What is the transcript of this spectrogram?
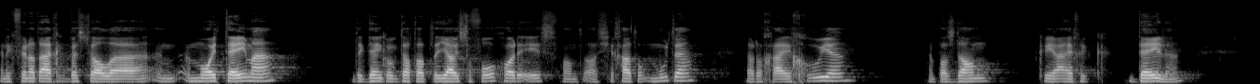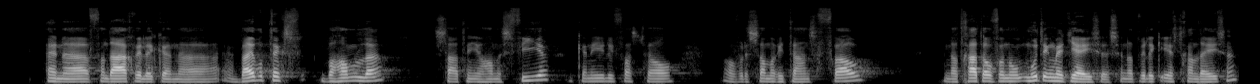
En ik vind dat eigenlijk best wel uh, een, een mooi thema. Want ik denk ook dat dat de juiste volgorde is. Want als je gaat ontmoeten, nou dan ga je groeien. En pas dan kun je eigenlijk delen. En uh, vandaag wil ik een, uh, een bijbeltekst behandelen. Het staat in Johannes 4. Dat kennen jullie vast wel. Over de Samaritaanse vrouw. En dat gaat over een ontmoeting met Jezus. En dat wil ik eerst gaan lezen.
